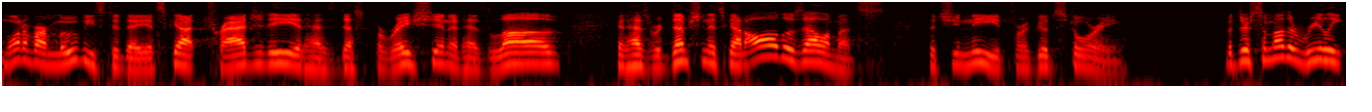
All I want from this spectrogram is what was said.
one of our movies today. It's got tragedy, it has desperation, it has love, it has redemption. It's got all those elements that you need for a good story. But there's some other really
